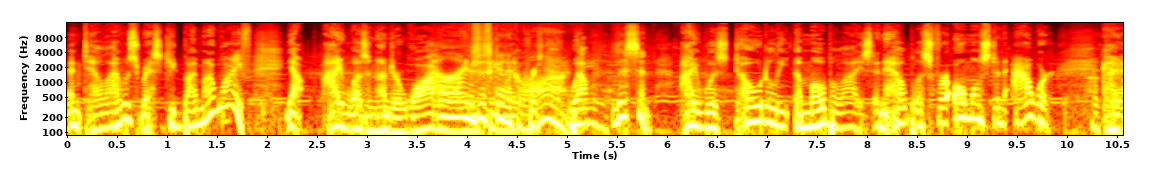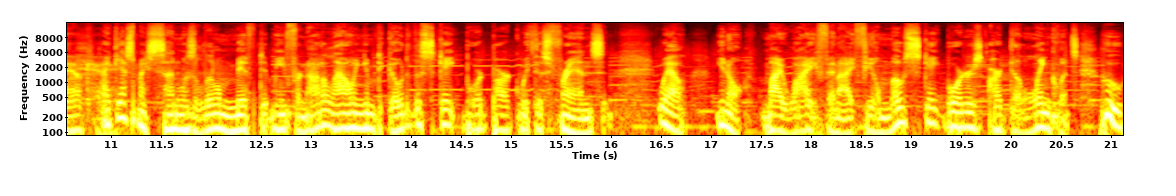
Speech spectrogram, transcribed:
until I was rescued by my wife. Now, I wasn't underwater How long is this anything gonna go Criss. on? Well, listen, I was totally immobilized and helpless for almost an hour. Okay, I, okay. I guess my son was a little miffed at me for not allowing him to go to the skateboard park with his friends. Well, you know, my wife and I feel most skateboarders are delinquents who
